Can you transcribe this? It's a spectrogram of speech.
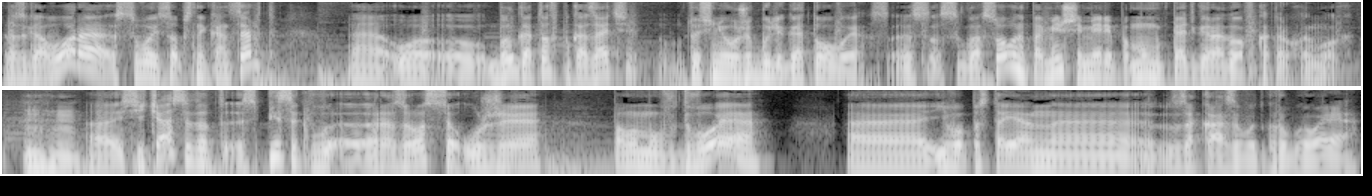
разговора свой собственный концерт э, был готов показать, то есть у него уже были готовы, согласованы, по меньшей мере, по-моему, пять городов, в которых он мог. Угу. Сейчас этот список разросся уже, по-моему, вдвое, Э, его постоянно заказывают, грубо говоря,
